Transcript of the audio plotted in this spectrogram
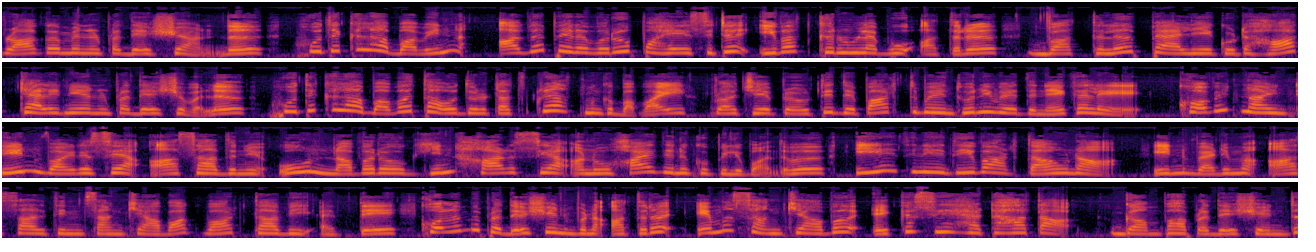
රාගමෙන ප්‍රදේශයන්ද හුදකලා බවින් අද පෙරවරු පහේ සිට ඉවත් කරනු ලැබූ අතර වත්තල පෑලියකුට හා කැලිනියන ප්‍රදේශවල හුදකලා බව තවදුරටත් ක්‍රියාත්මක බවයි රජයේ ප්‍රවෘත්ති දෙපාර්තමේන්තුව නිවේදනය කළේ. COVID-19 වෛරසය ආසාධනය වූ නවරෝගීන් හාරසිය අනුහය දෙනෙකු පිළිබඳව ඊයේ දිනේදී වාර්තා වුණා. ඉන් වැඩිම ආසාධිතින් සංඛ්‍යාවක් වාර්තා වී ඇත්තේ කොළඹ ප්‍රදේශයෙන් වන අතර එම සංඛ්‍යාව එකසිය හැටහතා. ගම්පා ප්‍රදේශයෙන්ද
